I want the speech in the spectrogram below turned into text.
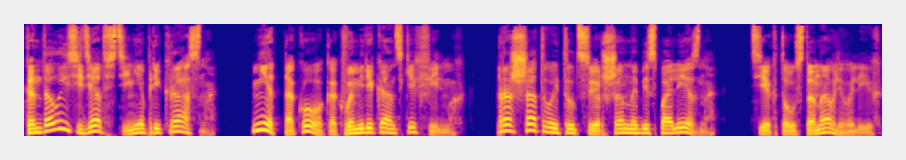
Кандалы сидят в стене прекрасно. Нет такого, как в американских фильмах. Расшатывать тут совершенно бесполезно. Те, кто устанавливали их,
